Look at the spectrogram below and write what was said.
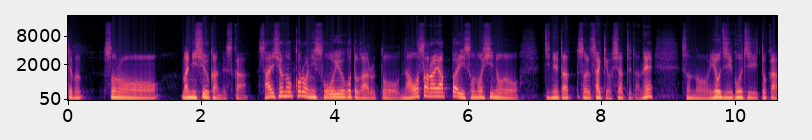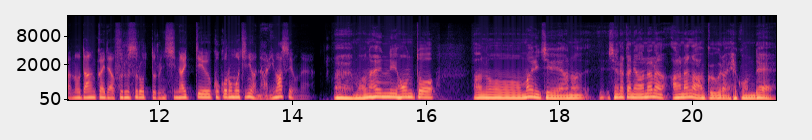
でもそのまあ、2週間ですか、最初の頃にそういうことがあると、なおさらやっぱりその日の地ネタ、それさっきおっしゃってたね、その4時、5時とかの段階ではフルスロットルにしないっていう心持ちにはなりますよね。ええもうあの辺に本当、あのー、毎日あの背中に穴が穴が開くぐらいへこんで、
